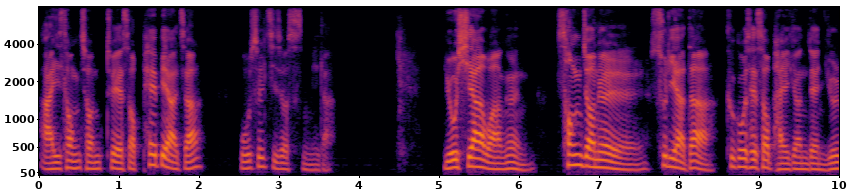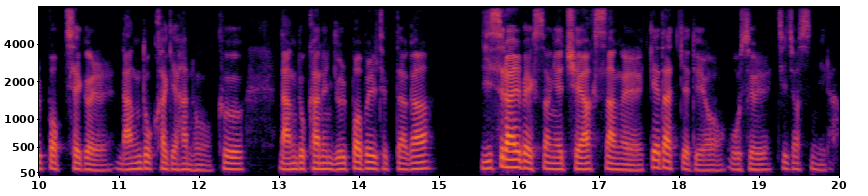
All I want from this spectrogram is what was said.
아이성 전투에서 패배하자 옷을 찢었습니다. 요시아 왕은 성전을 수리하다 그곳에서 발견된 율법책을 낭독하게 한 후 그 낭독하는 율법을 듣다가 이스라엘 백성의 죄악상을 깨닫게 되어 옷을 찢었습니다.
